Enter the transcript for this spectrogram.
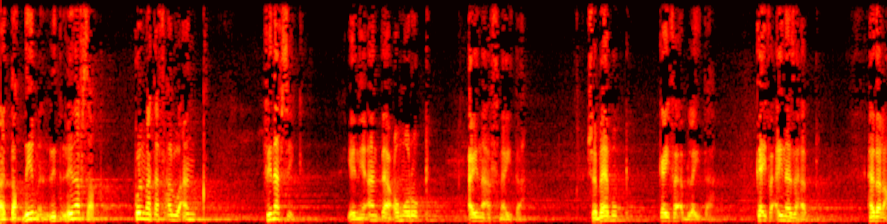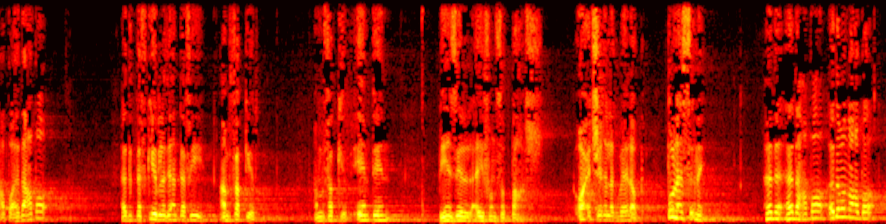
التقديم لنفسك. كل ما تفعل أنت في نفسك. يعني أنت عمرك أين أفنيته شبابك كيف أبليته كيف أين ذهب؟ هذا العطاء هذا عطاء. هذا التفكير الذي أنت فيه. عم فكر عم فكر إمتى بينزل الآيفون 16 اقعد شغل لك بالك. طول هالسنة. هذا هذا عطاء هذا منه عطاء.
